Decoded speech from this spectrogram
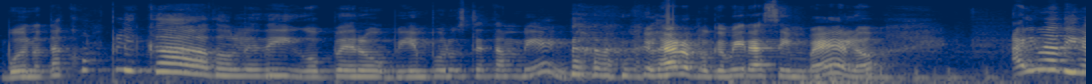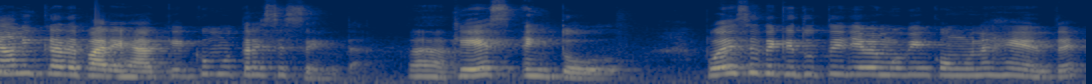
bueno, está complicado, le digo, pero bien por usted también. claro, porque mira, sin velo, hay una dinámica de pareja que es como 360, Ajá. que es en todo. Puede ser de que tú te lleves muy bien con una gente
